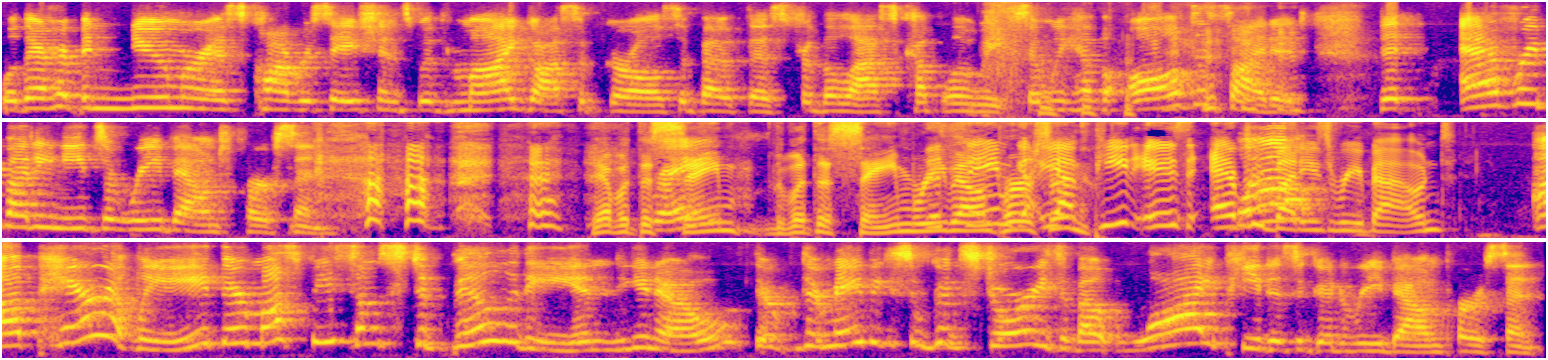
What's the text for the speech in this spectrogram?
Well, there have been numerous conversations with my gossip girls about this for the last couple of weeks, and we have all decided that everybody needs a rebound person. Yeah, but the Right? same, but the same The rebound same person. Yeah, Pete is everybody's Well- rebound. Apparently, there must be some stability, and you know, there there may be some good stories about why Pete is a good rebound person.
